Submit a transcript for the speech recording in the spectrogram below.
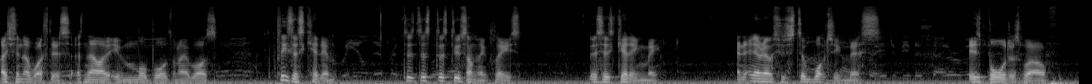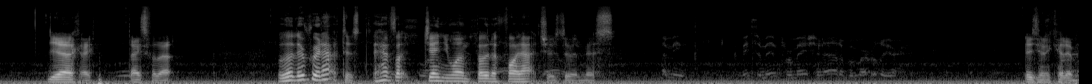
I shouldn't have watched this, as now I'm even more bored than I was. Please just kill him. Just, just, just do something, please. This is killing me. And anyone else who's still watching this is bored as well. Yeah, okay. Thanks for that. Well, they're real actors. They have like genuine bona fide actors doing this. I mean, get some information out of him earlier. He's gonna kill him.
